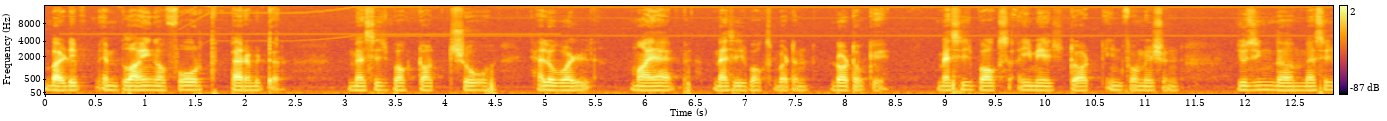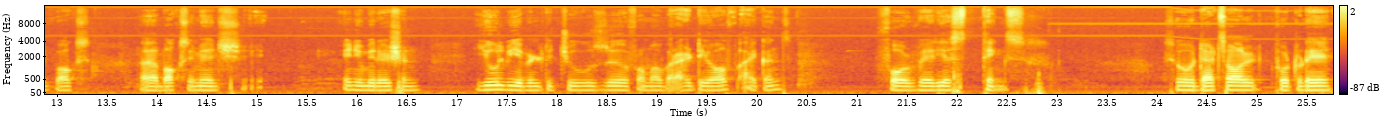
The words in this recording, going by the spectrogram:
by employing a fourth parameter. Message box dot show hello world my app message box button dot okay message box image dot information. Using the message box uh, box image enumeration you will be able to choose uh, from a variety of icons for various things. So that's all for today.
